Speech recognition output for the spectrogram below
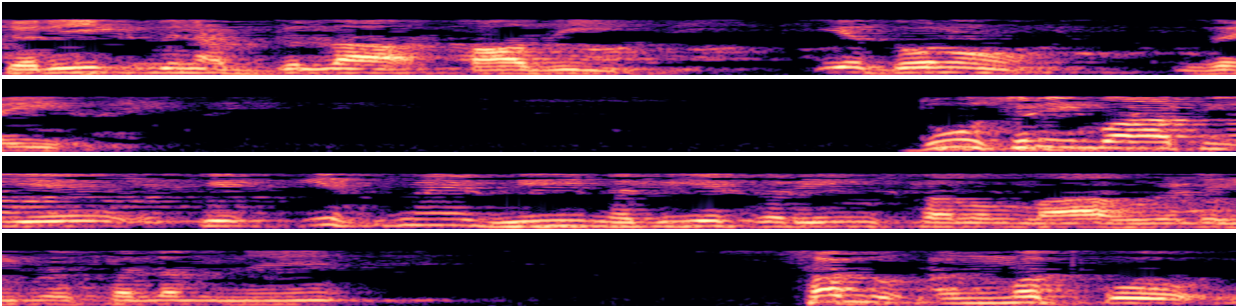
شریک بن عبداللہ قاضی، یہ دونوں ضعیف ہیں۔ دوسری بات یہ کہ اس میں بھی نبی کریم صلی اللہ علیہ وسلم نے سب امت کو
